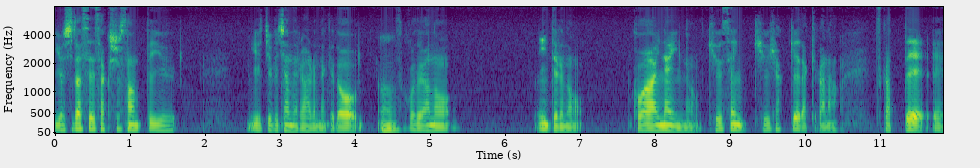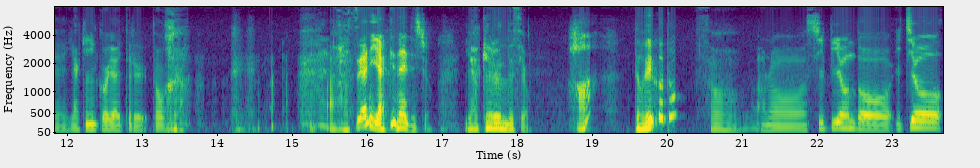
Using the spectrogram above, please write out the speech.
吉田製作所さんっていう YouTube チャンネルあるんだけどうん。そこであのインテルの Core i9 の 9900K だっけかな使って、えー焼肉を焼いてる動画が。さすがに焼けないでしょ。焼けるんですよ。は？どういうこと？そう。あのー CPU 温度一応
